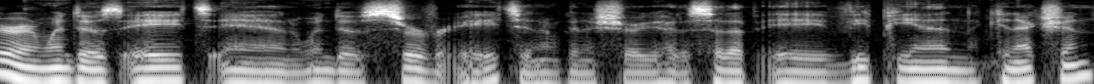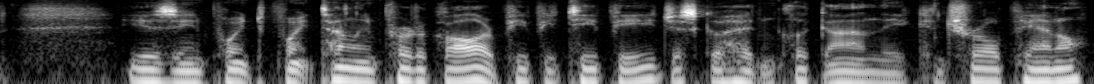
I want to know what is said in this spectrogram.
We're in Windows 8 and Windows Server 8 and I'm going to show you how to set up a VPN connection using point-to-point -point tunneling protocol or PPTP. Just go ahead and click on the control panel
